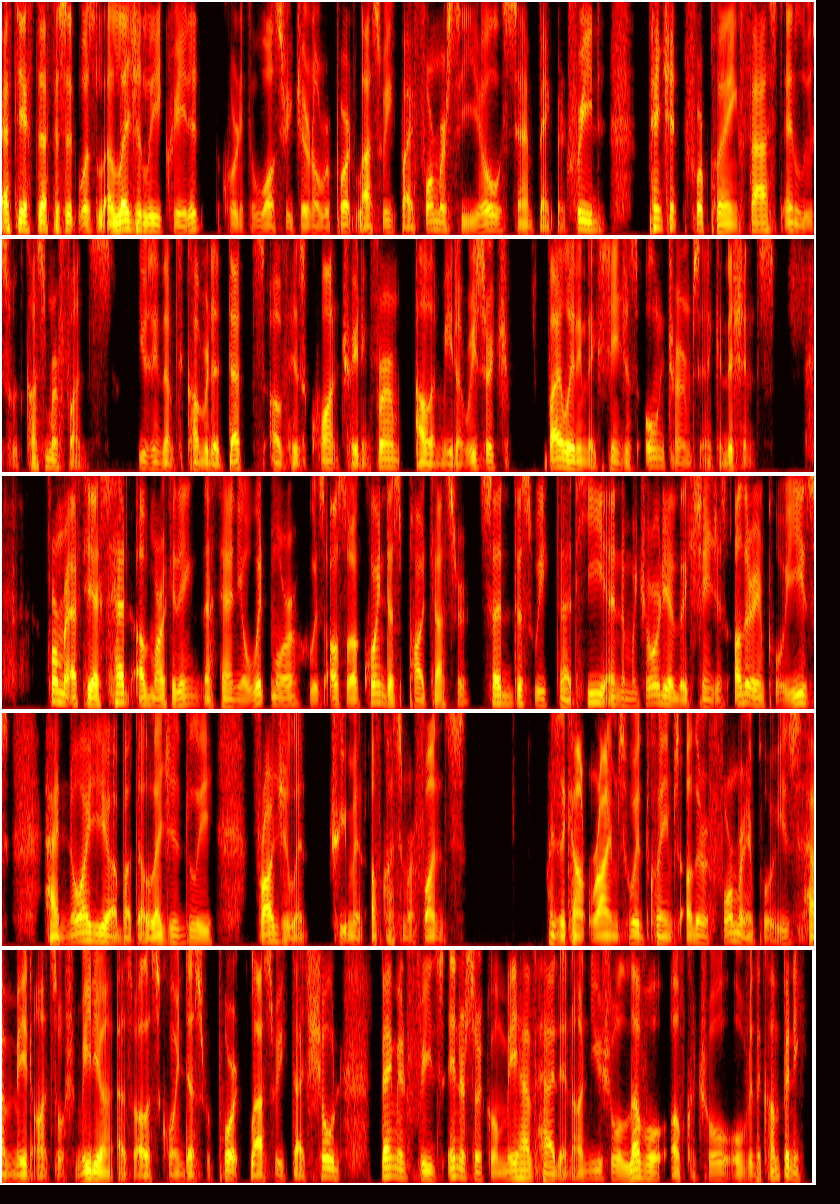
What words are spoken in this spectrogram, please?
FTX deficit was allegedly created, according to Wall Street Journal report last week by former CEO Sam Bankman-Fried, penchant for playing fast and loose with customer funds, using them to cover the debts of his quant trading firm Alameda Research violating the exchange's own terms and conditions. Former FTX head of marketing, Nathaniel Whitmore, who is also a Coindesk podcaster, said this week that he and the majority of the exchange's other employees had no idea about the allegedly fraudulent treatment of customer funds. His account rhymes with claims other former employees have made on social media, as well as Coindesk report last week that showed Bankman Fried's inner circle may have had an unusual level of control over the company.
